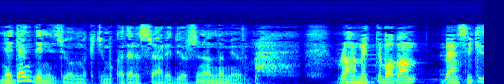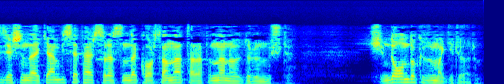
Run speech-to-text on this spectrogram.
Neden denizci olmak için bu kadar ısrar ediyorsun anlamıyorum. Rahmetli babam ben 8 yaşındayken bir sefer sırasında korsanlar tarafından öldürülmüştü. Şimdi 19'uma giriyorum.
